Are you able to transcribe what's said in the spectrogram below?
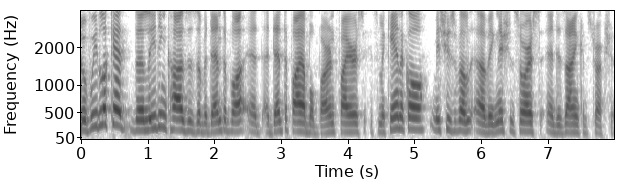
So if we look at the leading causes of identifiable barn fires, it's mechanical, misuse of, ignition source, and design construction.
